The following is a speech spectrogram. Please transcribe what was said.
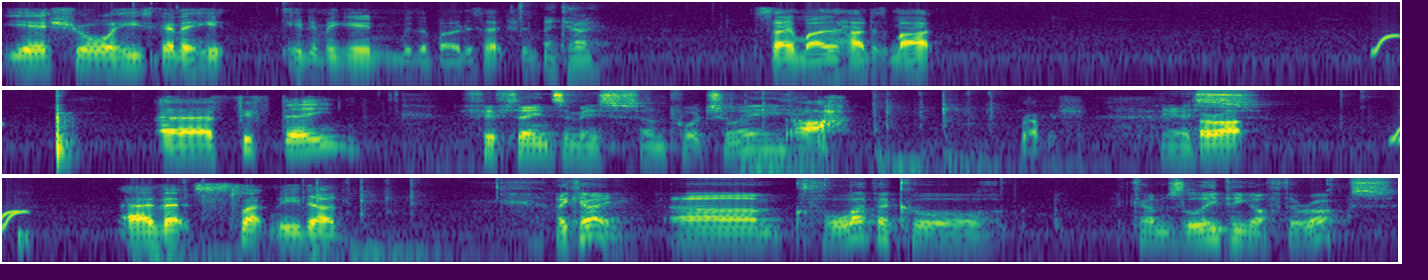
Yeah. Sure. He's going to hit hit him again with a bonus action. Okay. Same way the hunter's mark. Uh, fifteen. 15's a miss, unfortunately. Ah, rubbish. Yes. all right. Uh, that's Slapney done. Okay. Um, Clapperclaw comes leaping off the rocks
